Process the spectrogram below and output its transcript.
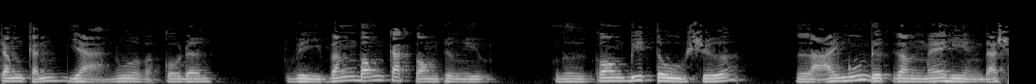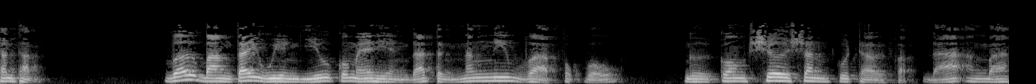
trong cảnh già nua và cô đơn. Vì vắng bóng các con thương yêu, người con biết tu sửa, lại muốn được gần mẹ hiền đã sanh thành với bàn tay quyền diệu của mẹ hiền đã từng nâng niu và phục vụ, người con sơ sanh của trời Phật đã ăn ban,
